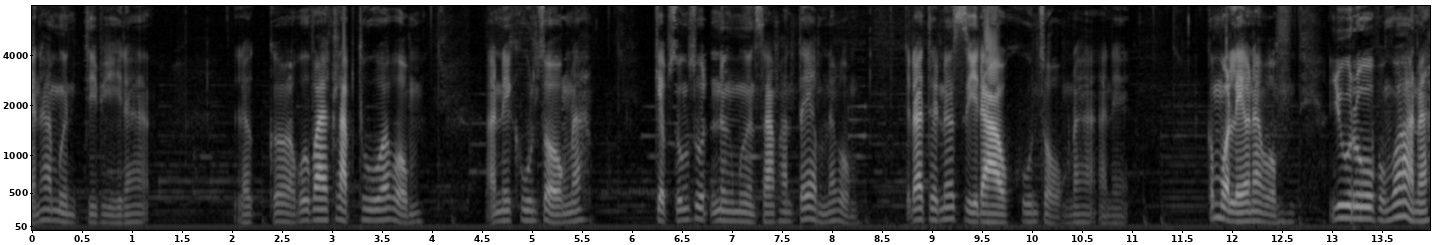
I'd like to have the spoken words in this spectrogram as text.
150,000 GP นะฮะ แล้วก็ w o r l d w i d e Club Tour ครับผม อันนี้คูณ 2 นะ เก็บสูงสุด 13,000แต้มนะผม จะได้เทรนเนอร์4ดาวคูณ 2 นะฮะ อันนี้ ก็หมดแล้วนะผมยูโรผมว่านะ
